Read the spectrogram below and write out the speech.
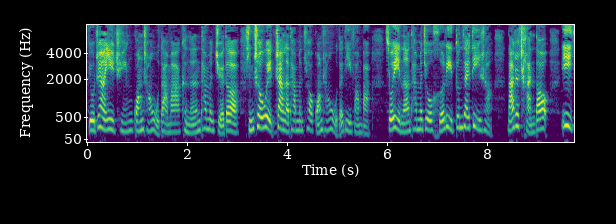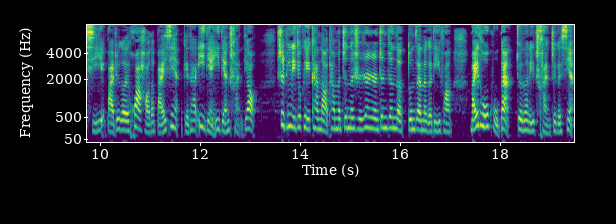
有这样一群广场舞大妈，可能他们觉得停车位占了他们跳广场舞的地方吧，所以呢，他们就合力蹲在地上，拿着铲刀，一起把这个画好的白线给它一点一点铲掉。视频里就可以看到，他们真的是认认真真的蹲在那个地方，埋头苦干，就在那里铲这个线。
